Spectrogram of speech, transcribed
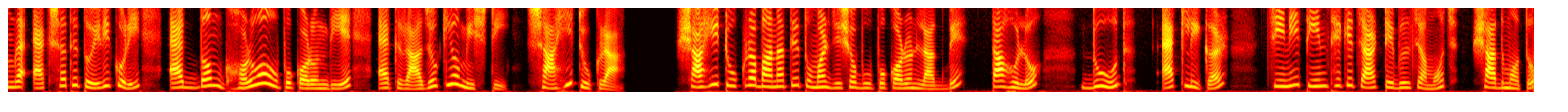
আমরা একসাথে তৈরি করি একদম ঘরোয়া উপকরণ দিয়ে এক রাজকীয় মিষ্টি, শাহী টুকরা। শাহী টুকরা বানাতে তোমার যেসব উপকরণ লাগবে, তা হল দুধ, এক লিটার চিনি তিন থেকে চার টেবিল চামচ স্বাদমতো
